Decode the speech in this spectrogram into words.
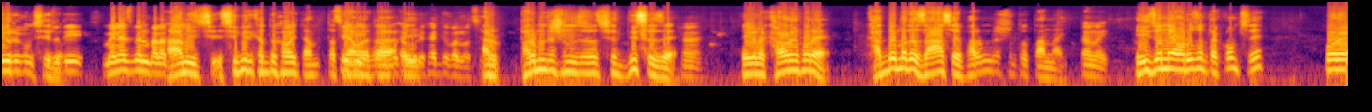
এইরকম ছিল। যদি ম্যানেজমেন্ট বালা আমি শিবির খাদ্য খাওয়াইতাম তাতে আমার খাদ্য ভালো আর ফার্মেন্টেশন সে দিচ্ছে যে হ্যাঁ। এগুলো খাওয়ানোর পরে খাদ্যের মধ্যে যা আছে ফার্মেন্টেশন তো তা নাই। তা নাই। এই জন্য আমার ওজনটা কমছে। পরে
